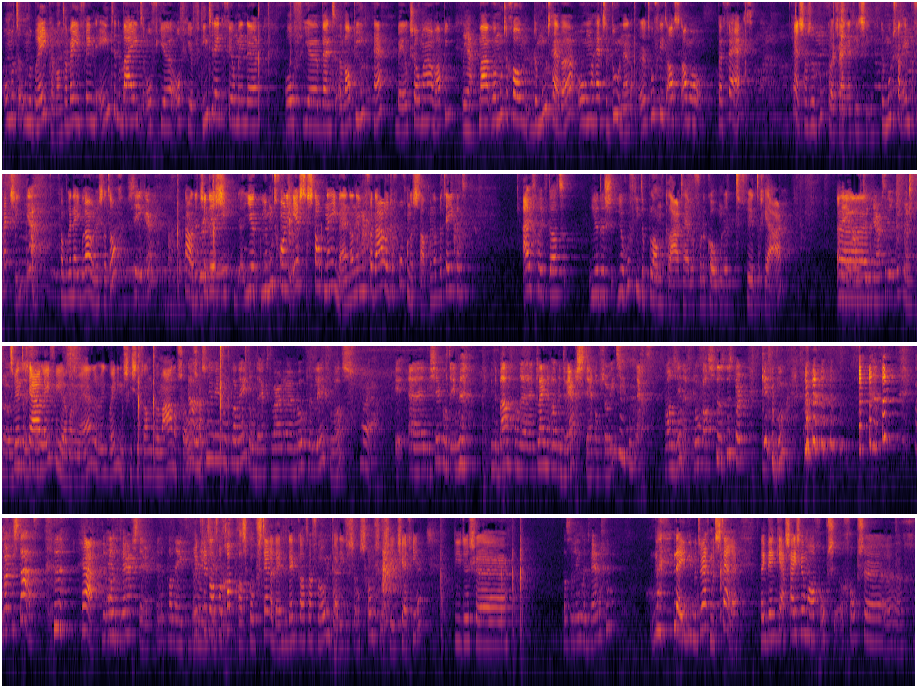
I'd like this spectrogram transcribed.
om het te onderbreken. Want dan ben je een vreemde eend in de bijt. Of je, of je verdient in één keer veel minder. Of je bent een wappie. Hè? Ben je ook zomaar een wappie. Ja. Maar we moeten gewoon de moed hebben om het te doen. En het hoeft niet altijd allemaal perfect. Ja, zoals het boek wat jij net liet zien. De moed van imperfectie. Ja, Van Brené Brown is dat toch? zeker. Nou, dat je dus, je, je moet gewoon die eerste stap nemen en dan neem je van daaruit de volgende stap. En dat betekent eigenlijk dat je dus, je hoeft niet een plan klaar te hebben voor de komende 20 jaar. Nee, Eh, over 20 jaar is de wereld toch naar groot. 20 Dus, jaar eh, leven je helemaal niet meer. Ik weet niet, misschien zit het dan de maan of zo. Nou, er is nu weer een planeet ontdekt waar eh, mogelijk leven was. Oh ja. En die cirkelt in de, in de baan van de kleine rode dwergster of zoiets. Ik vond het echt waanzinnig. Klonk als een soort kinderboek. maar het bestaat. Ja, De rode dwergster en de planeet. die ik vind het altijd wel grappig als ik over sterren denk. Ik denk altijd aan Veronica, die dus ons schoonzusje in Tsjechië. Die dus, eh, Was het alleen met dwergen? Nee, niet met weg, met sterren. Dat ik denk, ja, zij is helemaal geobs geobs eh,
